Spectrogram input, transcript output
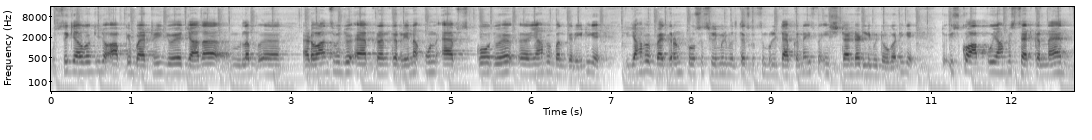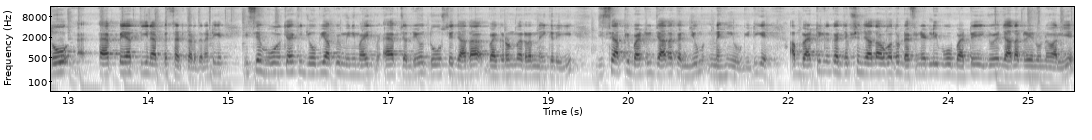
उससे क्या होगा कि जो आपके बैटरी जो है, ज़्यादा मतलब एडवांस में जो ऐप रन कर रही है ना, उन ऐप्स को जो है यहाँ पे बंद करेगी ठीक है? तो यहाँ पे बैकग्राउंड प्रोसेस लिमिट मिलता है इसको सिंपली टैप करना है, इसमें स्टैंडर्ड लिमिट होगा, ठीक है? तो इसको आपको यहाँ पे सेट करना है, दो ऐप पे या तीन ऐप पे सेट कर देना है, ठीक है? इससे होगा क्या कि जो भी आपके मिनिमाइज ऐप चल रही हो दो से ज़्यादा बैकग्राउंड में रन नहीं करेगी, जिससे आपकी बैटरी ज़्यादा कंज्यूम नहीं होगी, ठीक है? अब बैटरी का कंजप्शन ज़्यादा होगा तो डेफिनेटली वो बैटरी जो है, ज़्यादा ड्रेन होने वाली है।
